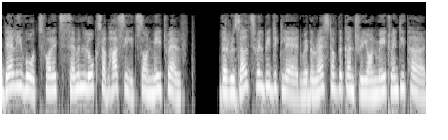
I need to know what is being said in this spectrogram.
Delhi votes for its seven Lok Sabha seats on May 12. The results will be declared with the rest of the country on May 23.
